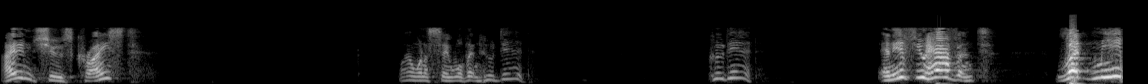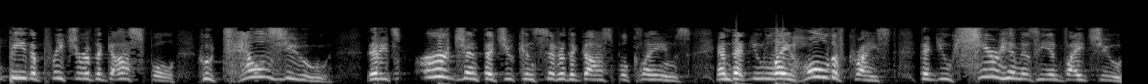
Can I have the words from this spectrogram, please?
I didn't choose Christ. Well, I want to say, well, then who did? Who did? And if you haven't, let me be the preacher of the gospel who tells you that it's urgent that you consider the gospel claims and that you lay hold of Christ, that you hear Him as He invites you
